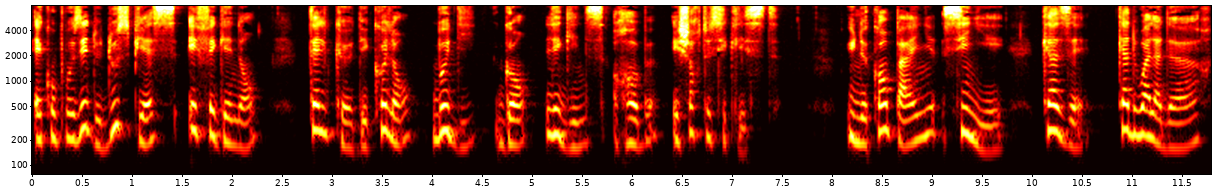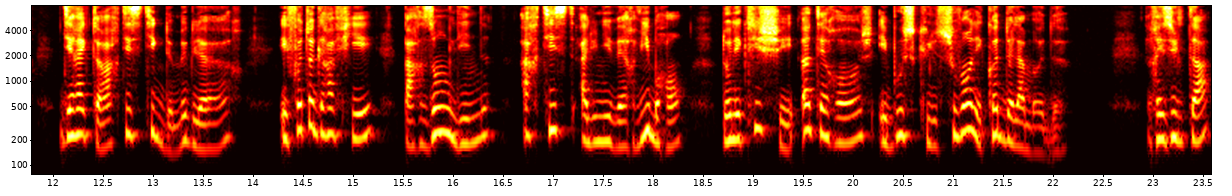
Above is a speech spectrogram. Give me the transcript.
est composée de 12 pièces effets gainants tels que des collants, body, gants, leggings, robes et shorts cyclistes. Une campagne signée Kazet Cadwallader, directeur artistique de Mugler, est photographiée par Zhong artiste à l'univers vibrant dont les clichés interrogent et bousculent souvent les codes de la mode. Résultat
